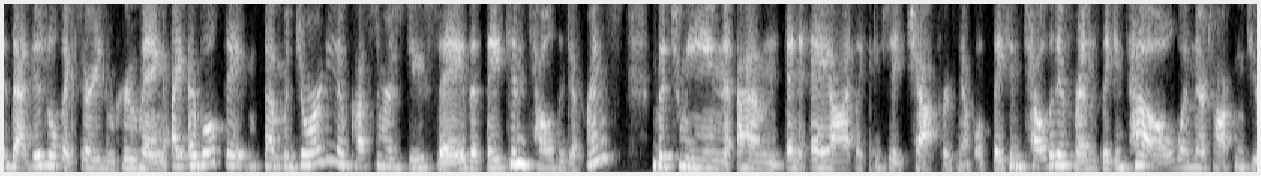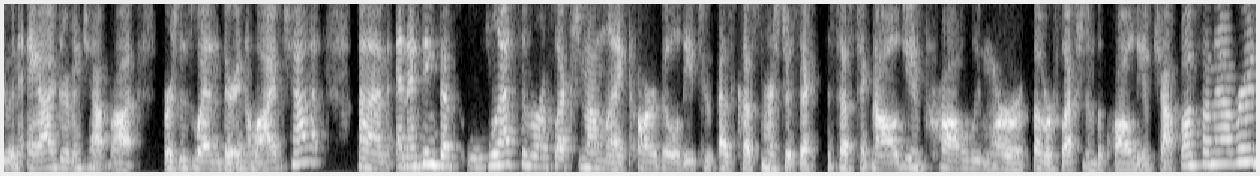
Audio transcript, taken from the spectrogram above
that digital dexterity is improving I, I, will say a majority of customers do say that they can tell the difference between um, an ai like if you say chat for example they can tell the difference they can tell when they're talking to an ai driven chatbot versus when they're in a live chat. Um, and i think that's less of a reflection on like our ability to as customers to assess, assess technology and probably more a reflection of the quality of chatbots on average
